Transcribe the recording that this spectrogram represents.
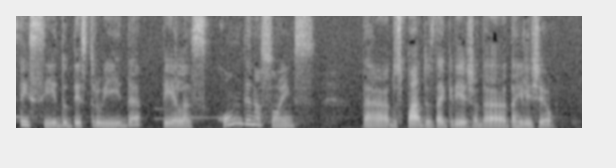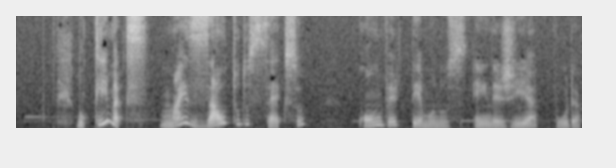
tem sido destruída pelas condenações da, dos padres da igreja, da, da religião. No clímax mais alto do sexo, convertemo-nos em energia pura,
